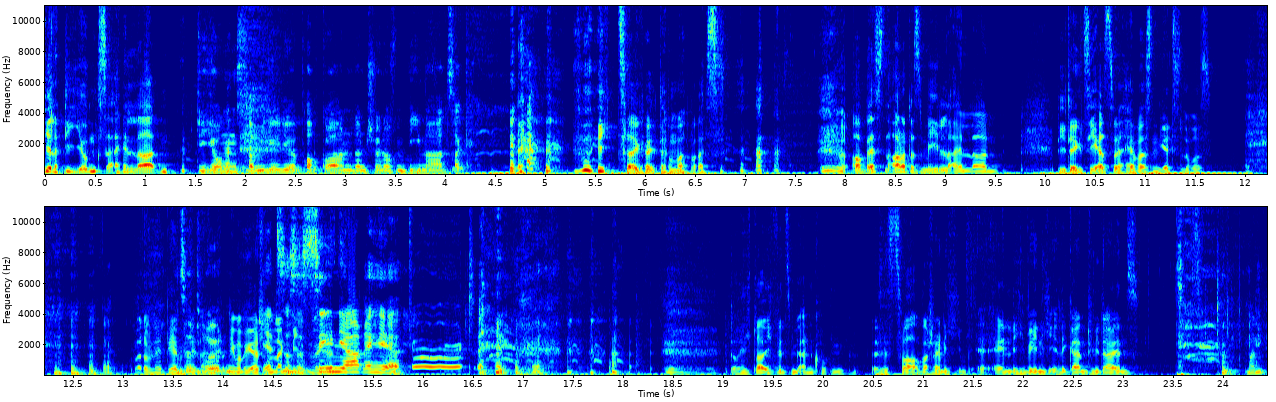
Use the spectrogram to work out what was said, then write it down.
will die Jungs einladen. Die Jungs, Familie, Popcorn, dann schön auf dem Beamer, zack. Ich zeige euch da mal was. Am besten auch noch das Mädel einladen. Die denkt sich erst so, hä, was ist denn jetzt los? Warum lädt der mich So denn ein? Den hab ich ja schon Jetzt lange ist nicht es mehr zehn. Jahre her. Doch, ich glaube, ich will es mir angucken. Es ist zwar wahrscheinlich äh, ähnlich wenig elegant wie deins. Man,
